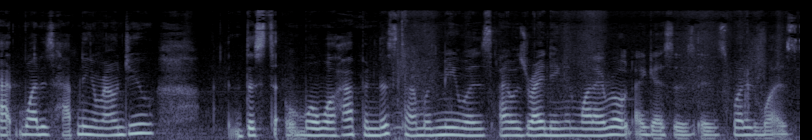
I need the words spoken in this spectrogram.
at what is happening around you this t- what will happen this time with me was I was writing and what I wrote I guess is is what it was.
